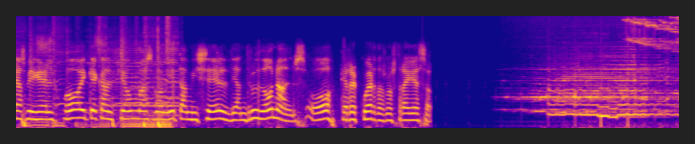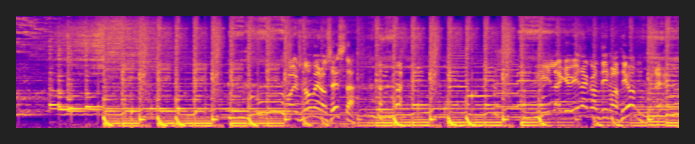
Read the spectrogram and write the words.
días, Miguel. ¡Ay, qué canción más bonita, Michelle, de Andrew Donalds! ¡Oh, qué recuerdos nos trae eso! Pues no menos esta. y la que viene a continuación.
